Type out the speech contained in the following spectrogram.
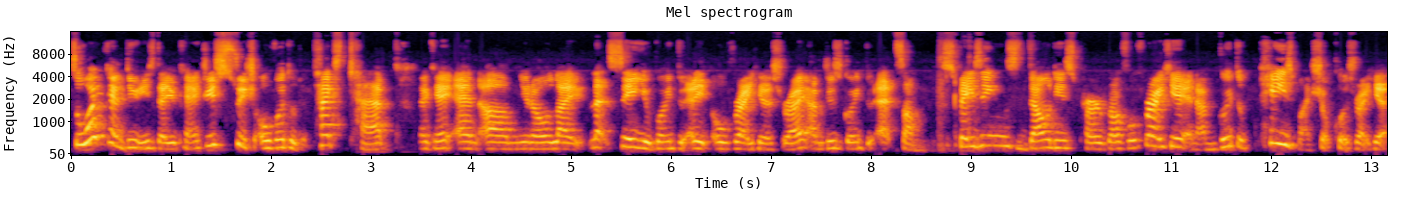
So what you can do is that you can actually switch over to the text tab, okay, and um, you know, like let's say you're going to edit over right here, right? I'm just going to add some spacings down this paragraph over right here, and I'm going to paste my shortcodes right here.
